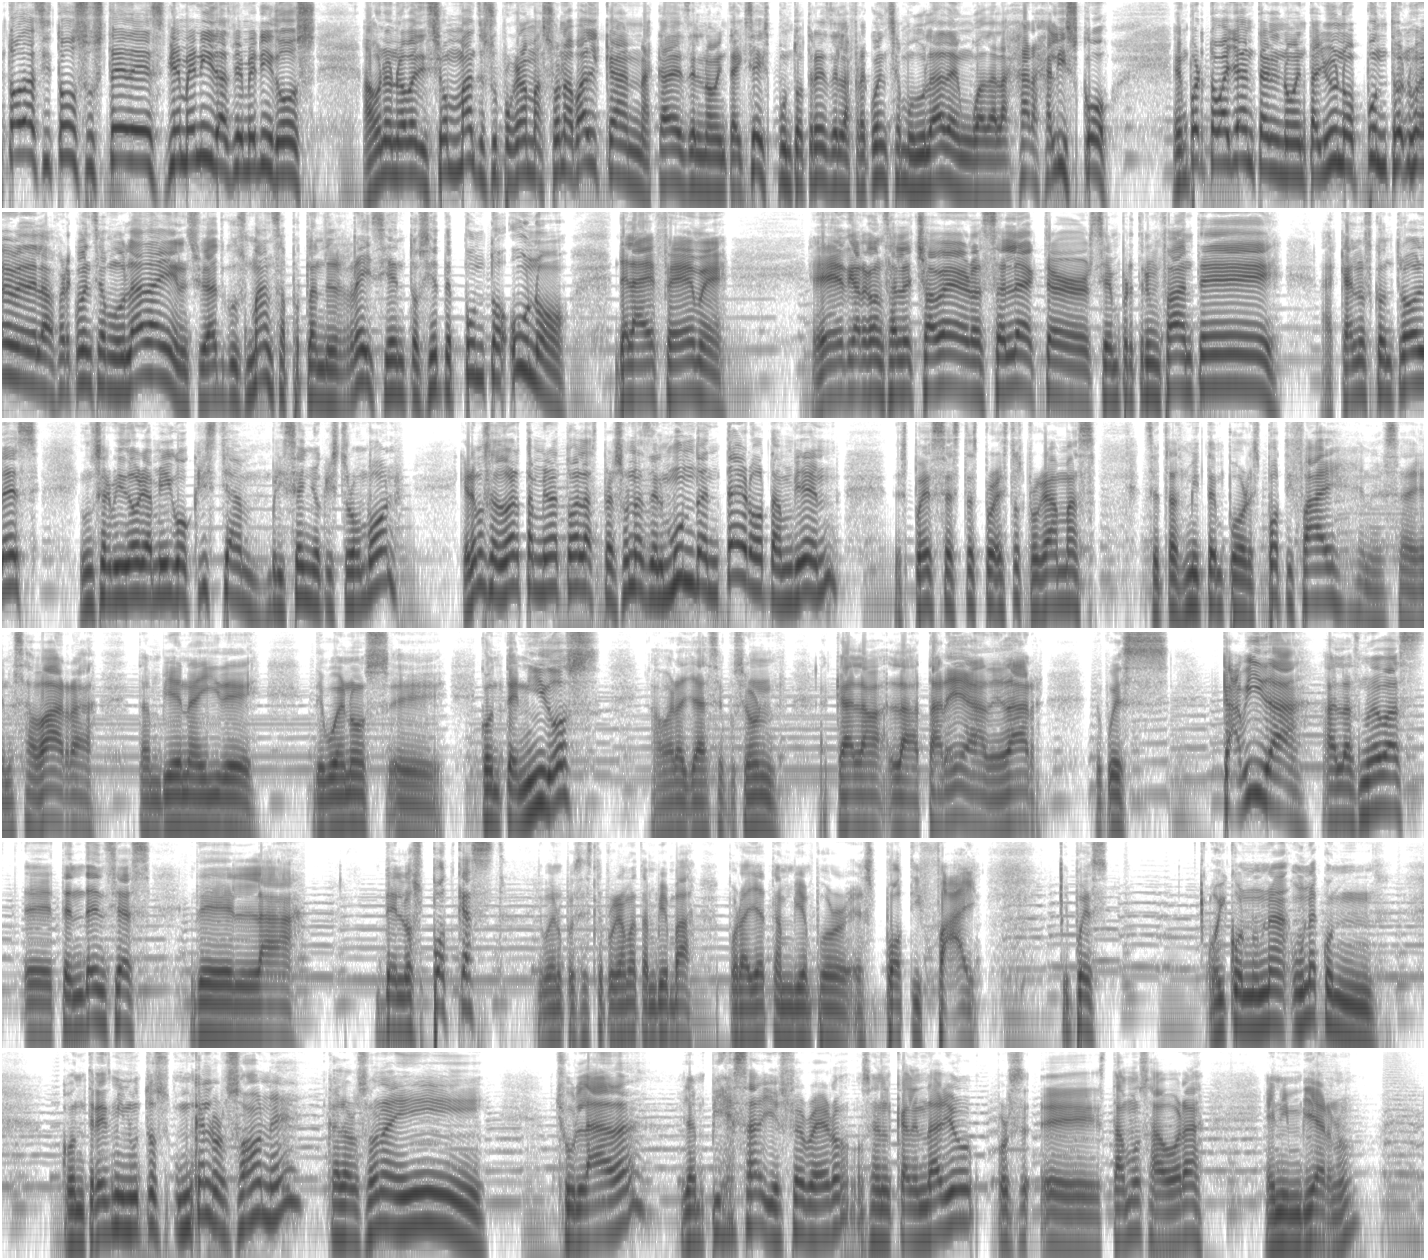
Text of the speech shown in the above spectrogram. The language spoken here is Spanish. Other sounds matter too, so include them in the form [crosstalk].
Todas y todos ustedes. Bienvenidas, bienvenidos a una nueva edición más de su programa Zona Balcan, acá desde el 96.3 de la frecuencia modulada en Guadalajara, Jalisco, en Puerto Vallarta en el 91.9 de la frecuencia modulada y en Ciudad Guzmán, Zapotlán del Rey 107.1 de la FM. Edgar González Chavero, el Selector, siempre triunfante. Acá en los controles, un servidor y amigo Cristian Briseño Cristrombón. Queremos saludar también a todas las personas del mundo entero también. Después estos, estos programas se transmiten por Spotify, en esa, en esa barra también ahí de, de buenos eh, contenidos. Ahora ya se pusieron acá la, la, tarea de dar pues cabida a las nuevas eh, tendencias de, la, de los podcasts. Y bueno, pues este programa también va por allá también por Spotify. Y pues hoy con una, una con con tres minutos, un calorzón, ¿eh? Calorzón ahí chulada. Ya empieza y es febrero. O sea, en el calendario eh, estamos ahora en invierno.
